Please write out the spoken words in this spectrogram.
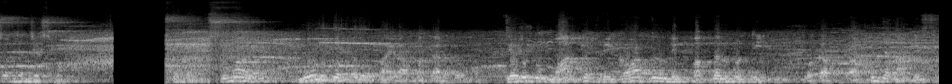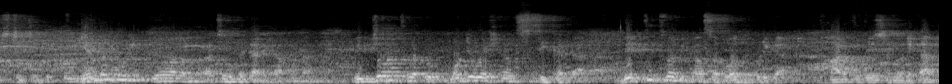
సొంతం చేసుకుంది. సుమారు మూడు కోట్ల రూపాయల అమ్మకాలతో తెలుగు మార్కెట్ రికార్డుల్ని బద్దలు కొట్టి ఒక ప్రపంచనాన్ని సృష్టించింది. ఎండమూరి కేవలం రచయితగానే కాకుండా విద్యార్థులకు మోటివేషనల్ స్పీకర్గా వ్యక్తిత్వ వికాస బోధకుడిగా భారతదేశంలోనే కాక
